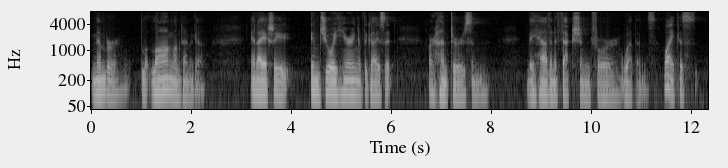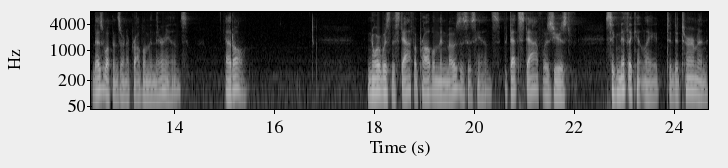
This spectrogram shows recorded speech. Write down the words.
member long, long time ago, and I actually enjoy hearing of the guys that are hunters and they have an affection for weapons. Why? Because those weapons aren't a problem in their hands at all. Nor was the staff a problem in Moses' hands, but that staff was used significantly to determine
